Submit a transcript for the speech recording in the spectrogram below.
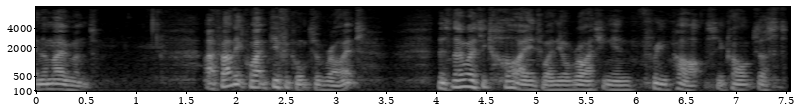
in a moment. I found it quite difficult to write. There's nowhere to hide when you're writing in three parts. You can't just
